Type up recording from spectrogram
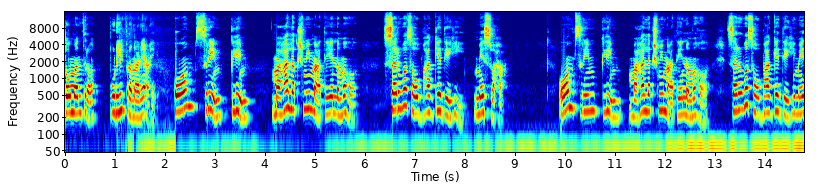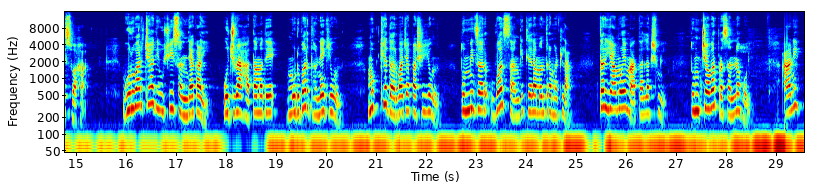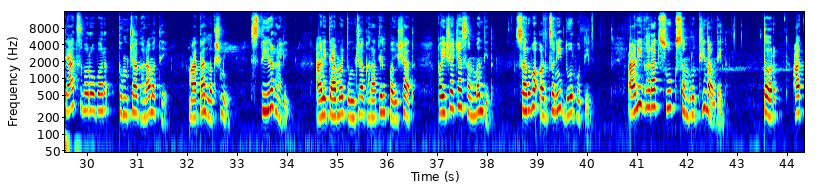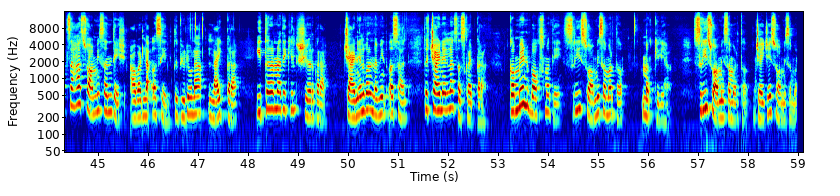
तो मंत्र पुढील प्रमाणे आहे. ओम श्रीम क्लीम महालक्ष्मी मातेय नमः. सर्व सौभाग्य देही मे स्वाहा. ओम श्रीम क्लीम महालक्ष्मी माते नमः. सर्व सौभाग्य देही मे स्वाहा. गुरुवारच्या दिवशी संध्याकाळी उजव्या हातामध्ये मुठभर धणे घेऊन मुख्य दरवाजापाशी येऊन तुम्ही जर वर सांगितलेला मंत्र म्हटला तर यामुळे माता लक्ष्मी तुमच्यावर प्रसन्न होईल. आणि त्याचबरोबर तुमच्या घरामध्ये माता लक्ष्मी स्थिर राहील. आणि त्यामुळे तुमच्या घरातील पैशात पैशाच्या संबंधित सर्व अडचणी दूर होतील आणि घरात सुख समृद्धी नांदेल. तर आजचा हा स्वामी संदेश आवडला असेल तर व्हिडिओला लाईक करा इतरांना देखील शेअर करा चॅनेलवर नवीन असाल तर चॅनेलला सबस्क्राईब करा. कमेंट बॉक्समध्ये श्री स्वामी समर्थ नक्की लिहा. श्री स्वामी समर्थ. जय जय स्वामी समर्थ.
